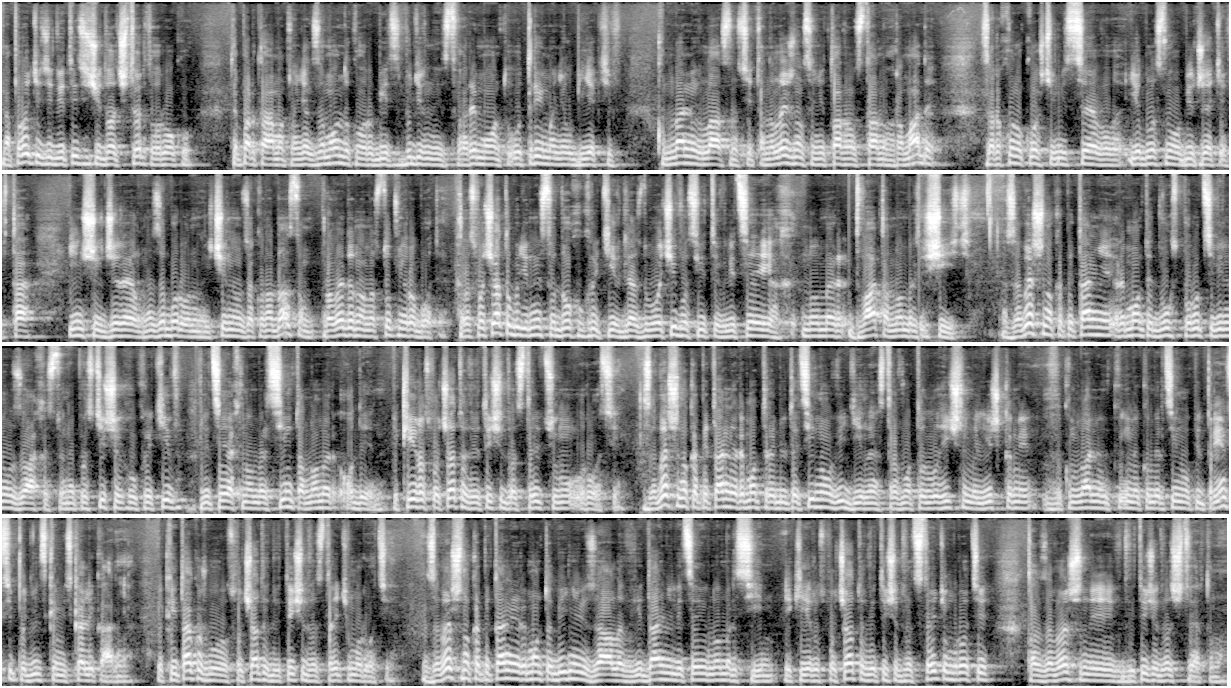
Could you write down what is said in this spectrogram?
На протязі 2024 року департаментом, як замовником робіт з будівництва, ремонту, утримання об'єктів комунальної власності та належного санітарного стану громади за рахунок коштів місцевого і обласного бюджетів та інших джерел, не заборонених чинним законодавством, проведено наступні роботи. Розпочато будівництво двох укриттів для здобувачів освіти в ліцеях номер 2 та номер 6. Завершено капітальні ремонти двох споруд цивільного захисту, найпростіших укриттів в ліцеях номер 7 та номер 1, який розпочато у 2023 році. Завершено капітальний ремонт реабілітаційного відділення з травматологічними ліжками в комунальному некомерційному підприємстві Подільська міська лікарня, який також був розпочатий у 2023 році. Завершено капітальний ремонт обідньої зали в їдальні ліцею номер 7, який розпочато у 2023 році та завершений в 2024.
